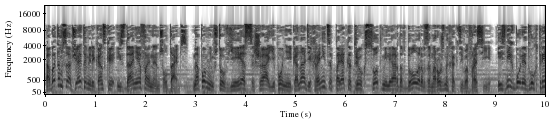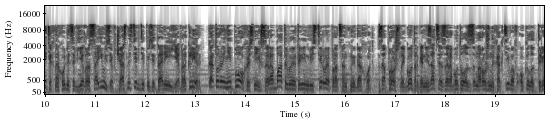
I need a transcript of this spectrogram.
Об этом сообщает американское издание Financial Times. Напомним, что в ЕС, США, Японии и Канаде хранится порядка 300 миллиардов долларов замороженных активов России. Из них более двух третьих находится в Евросоюзе, в частности в депозитарии Евроклир, который неплохо с них зарабатывает, реинвестируя процентный доход. За прошлый год организация заработала с замороженных активов около 3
